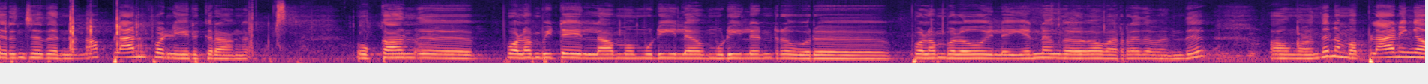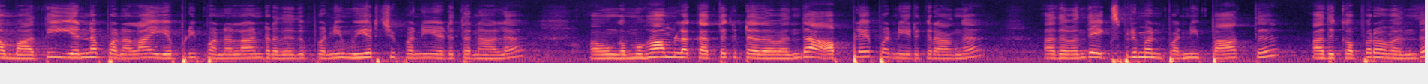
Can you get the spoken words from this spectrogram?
தெரிஞ்சது என்னென்னா பிளான் பண்ணியிருக்கிறாங்க. உட்காந்து புலம்பிட்டே இல்லாமல் முடியல முடியலன்ற ஒரு புலம்பலோ இல்லை எண்ணங்களோ வர்றதை வந்து அவங்க வந்து நம்ம பிளானிங்காக மாற்றி என்ன பண்ணலாம் எப்படி பண்ணலான்றதை இது பண்ணி முயற்சி பண்ணி எடுத்தனால அவங்க முகாமில் கற்றுக்கிட்டதை வந்து அப்ளை பண்ணியிருக்கிறாங்க. அதை வந்து எக்ஸ்பெரிமெண்ட் பண்ணி பார்த்து அதுக்கப்புறம் வந்து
